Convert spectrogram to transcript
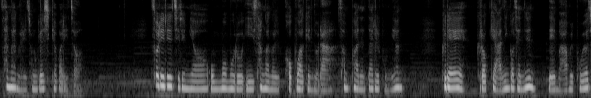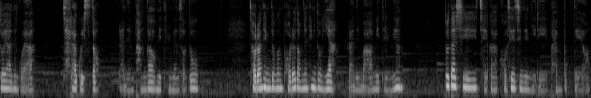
상황을 종결시켜버리죠. 소리를 지르며 온몸으로 이 상황을 거부하겠노라 선포하는 딸을 보면 그래 그렇게 아닌 것에는 내 마음을 보여줘야 하는 거야. 잘하고 있어. 라는 반가움이 들면서도 저런 행동은 버릇없는 행동이야. 라는 마음이 들면 또다시 제가 거세지는 일이 반복돼요.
